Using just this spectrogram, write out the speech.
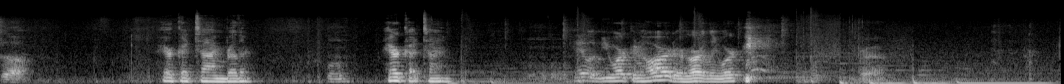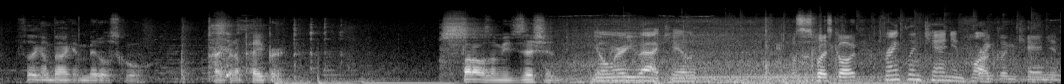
What's up? Haircut time, brother. Hmm? Haircut time. Caleb, you working hard or hardly working? Bro. I feel like I'm back in middle school. Typing a paper. Thought I was a musician. Yo, where are you at, Caleb? What's this place called? Franklin Canyon Park. Franklin Canyon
